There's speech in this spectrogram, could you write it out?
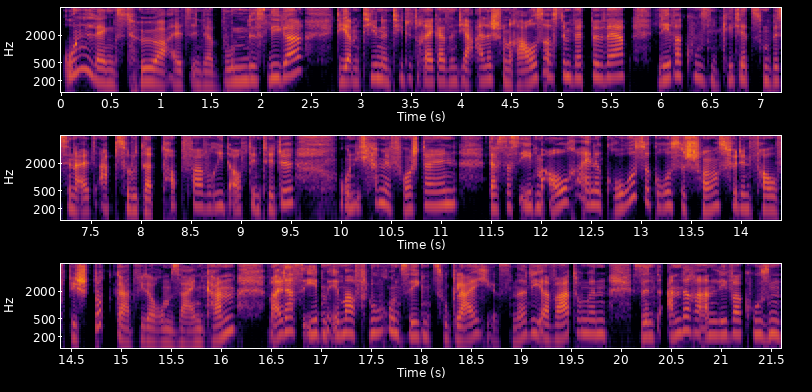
unlängst höher als in der Bundesliga. Die amtierenden Titelträger sind ja alle schon raus aus dem Wettbewerb. Leverkusen gilt jetzt so ein bisschen als absoluter Top-Favorit auf den Titel. Und ich kann mir vorstellen, dass das eben auch eine große, große Chance für den VfB Stuttgart wiederum sein sein kann, weil das eben immer Fluch und Segen zugleich ist. Ne? Die Erwartungen sind andere an Leverkusen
